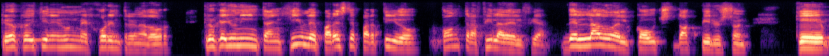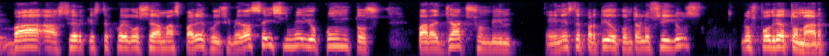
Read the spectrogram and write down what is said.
Creo que hoy tienen un mejor entrenador Creo que hay un intangible para este partido contra Filadelfia del lado del coach Doc Peterson que va a hacer que este juego sea más parejo. Y si me da seis y medio puntos para Jacksonville en este partido contra los Eagles, los podría tomar.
